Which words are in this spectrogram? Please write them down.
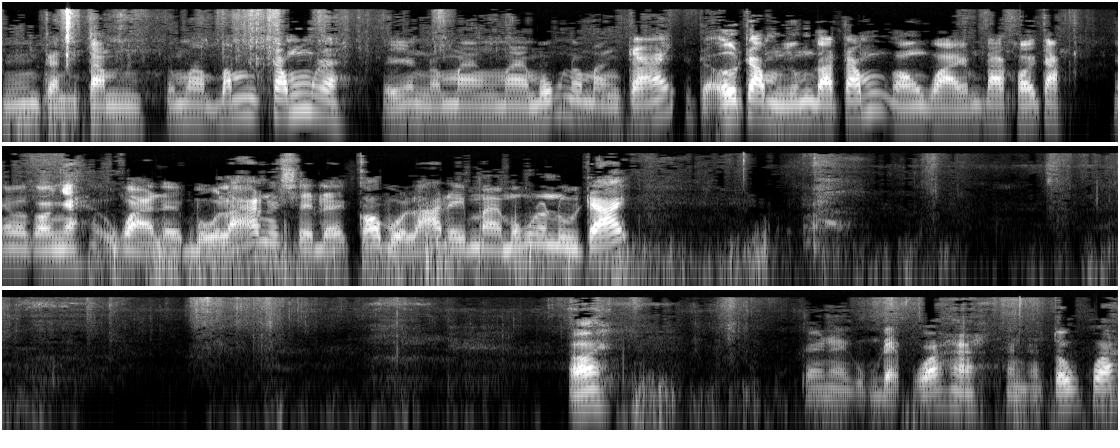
Ừ, cành tâm chúng ta bấm trống ra để nó mang mai mốt nó mang trái. Ở trong chúng ta trống còn ngoài chúng ta khỏi trồng. Nha bà con nha ở ngoài này bộ lá nó sẽ để có bộ lá để mai mốt nó nuôi trái. Rồi cây này cũng đẹp quá ha cây tốt quá.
